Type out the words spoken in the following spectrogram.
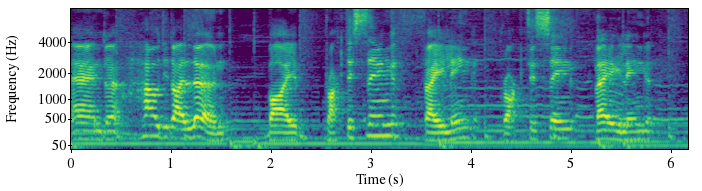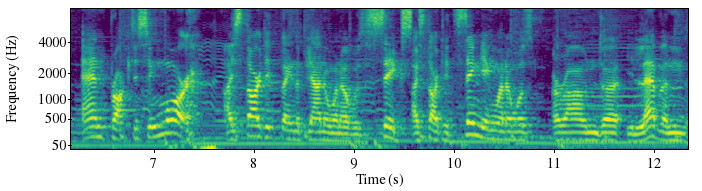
And uh, how did I learn? By practicing, failing, practicing, failing, and practicing more. I started playing the piano when I was 6, I started singing when I was around uh, 11,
